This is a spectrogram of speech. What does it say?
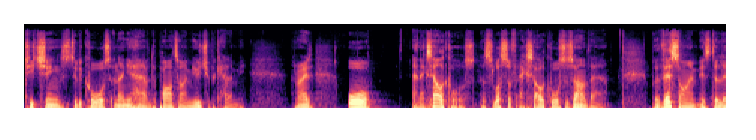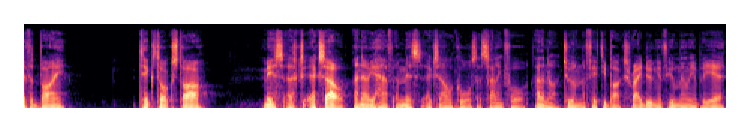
teachings to the course and then you have the part-time youtube academy right? Or an excel course. There's lots of excel courses out there. But this time it's delivered by tiktok star miss excel. And now you have a miss excel course that's selling for i don't know 250 bucks right? Doing a few million per year.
